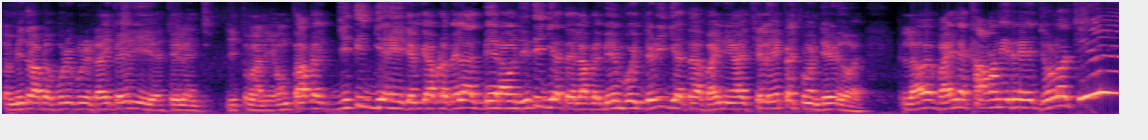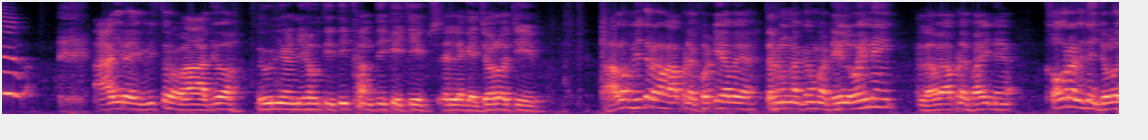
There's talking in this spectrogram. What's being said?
તો મિત્રો આપણે પૂરી પૂરી ટ્રાય કરી છે ચેલેન્જ જીતવાની. આમ તો આપણે જીતી જ ગયા છીએ કેમ કે આપણે પહેલા જ બે રાઉન્ડ જીતી ગયા હતા એટલે આપણે બે પોઈન્ટ જડી ગયા હતા. ભાઈને આ છેલ્લે એક જ પોઈન્ટ જડ્યો હોય. એટલે હવે ભાઈને ખાવાની રહે જોલો ચીપ આવી રહી મિત્રો આ જો દુનિયાની સૌથી તીખામ તીખી ચિપ્સ એટલે કે જોલો ચીપ હાલો મિત્રો આપણે ખોટી હવે ધર્મના ગામમાં ઢીલ હોય નહીં. એટલે હવે આપણે ભાઈને ખવડાવી દે જોલો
